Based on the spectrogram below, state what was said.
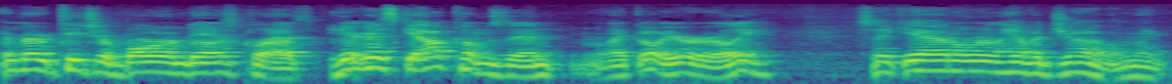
I remember teaching a ballroom dance class. Here this gal comes in. I'm like, oh, you're early. It's like, yeah, I don't really have a job. I'm like,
